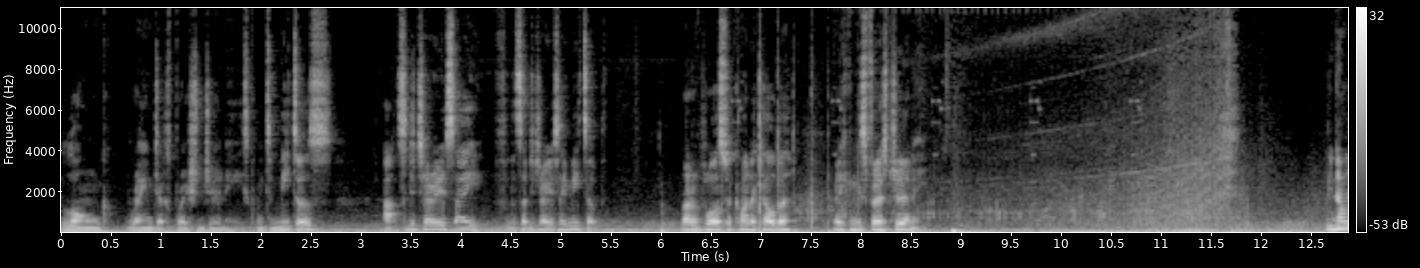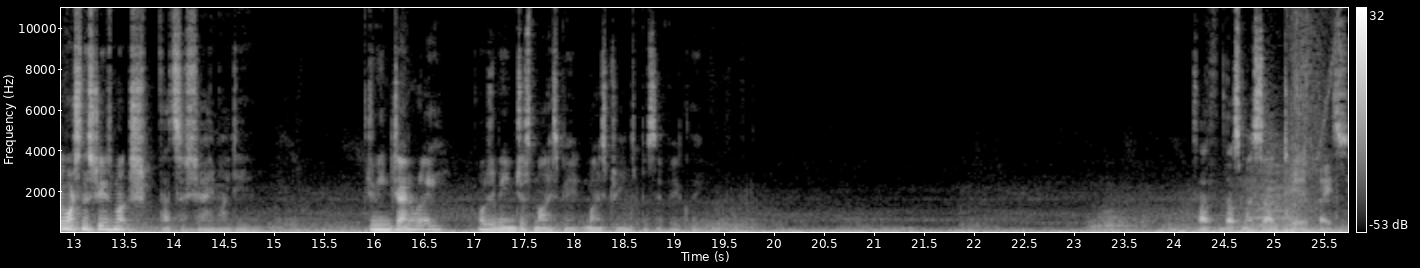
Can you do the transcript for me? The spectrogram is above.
long range exploration journey? He's coming to meet us at Sagittarius A for the Sagittarius A meetup. Round of applause for Commander Kelder making his first journey. You not been watching the streams much? That's a shame, I do. Do you mean generally? Or do you mean just my, my stream specifically? Sad, that's my sad tear face.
